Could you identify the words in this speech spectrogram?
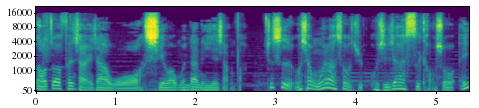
然后最后分享一下我写完文案的一些想法。就是我想文案的时候，我就我其实就在思考说，哎，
